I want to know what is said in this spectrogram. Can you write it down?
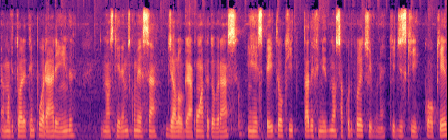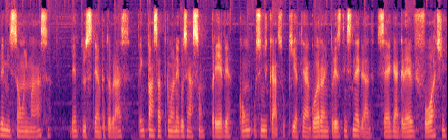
é uma vitória temporária ainda. Nós queremos conversar, dialogar com a Petrobras em respeito ao que está definido no nosso acordo coletivo, né? que diz que qualquer demissão em massa dentro do sistema Petrobras tem que passar por uma negociação prévia com os sindicatos, o que até agora a empresa tem se negado. Segue a greve forte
